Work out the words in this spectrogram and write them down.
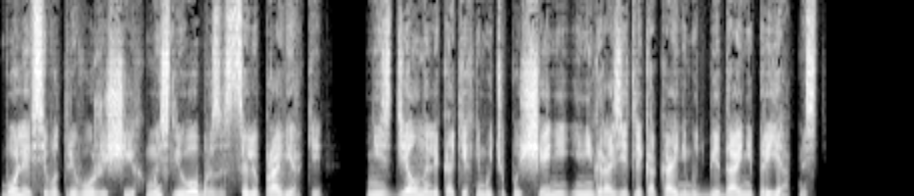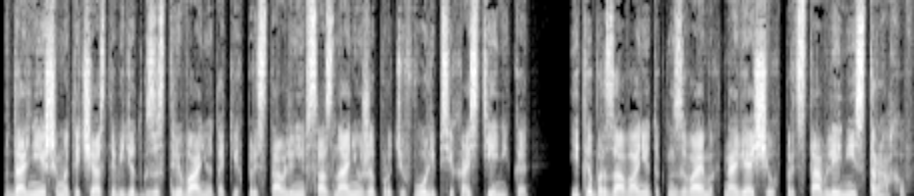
более всего тревожащие их мысли и образы с целью проверки, не сделано ли каких-нибудь упущений и не грозит ли какая-нибудь беда и неприятность. В дальнейшем это часто ведет к застреванию таких представлений в сознании уже против воли психостеника и к образованию так называемых навязчивых представлений и страхов.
